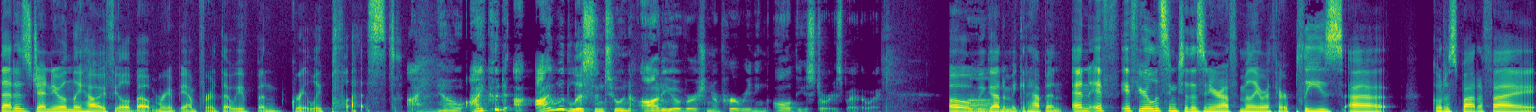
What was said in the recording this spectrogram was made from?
That is genuinely how I feel about Maria Bamford. That we've been greatly blessed. I know. I could. I- would listen to an audio version of her reading all these stories. By the way. Oh, we got to Um, make it happen. And if if you're listening to this and you're not familiar with her, please uh, go to Spotify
